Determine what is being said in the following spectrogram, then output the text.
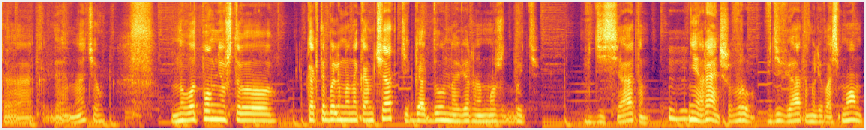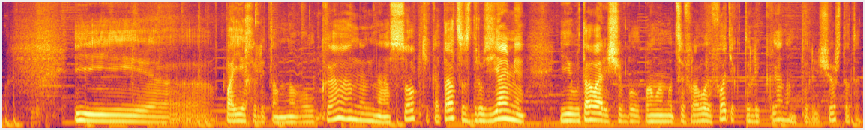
Так, когда я начал? Ну вот помню, что как-то были мы на Камчатке, году, наверное, может быть, в десятом. Мгм. Не, раньше, вру, в девятом или восьмом. И э, поехали там на вулканы, на сопки, кататься с друзьями. И у товарища был, по-моему, цифровой фотик, то ли Canon, то ли еще что-то.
